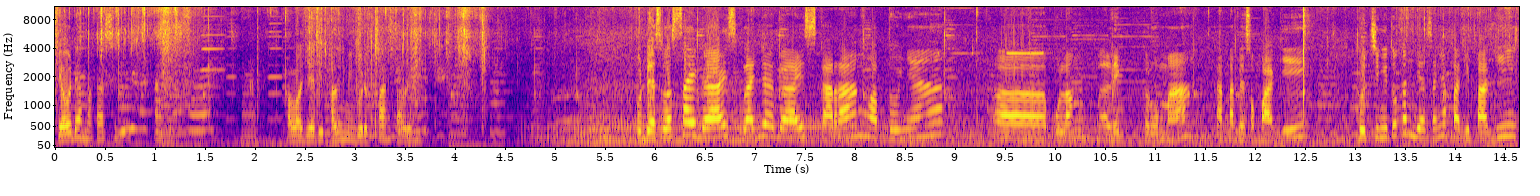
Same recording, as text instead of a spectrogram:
Ya udah makasih. Kalau jadi paling minggu depan paling. Udah selesai guys, belanja guys. Sekarang waktunya eh, pulang balik ke rumah karena besok pagi kucing itu kan biasanya pagi-pagi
